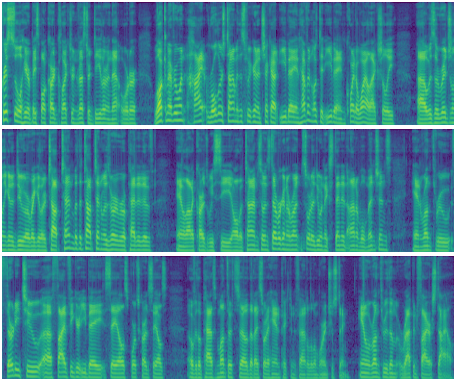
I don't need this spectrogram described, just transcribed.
Chris Sewall here, baseball card collector, investor, dealer in that order. Welcome everyone. High rollers time, and this week we're going to check out eBay and haven't looked at eBay in quite a while actually. I uh, was originally going to do a regular top 10, but the top 10 was very repetitive and a lot of cards we see all the time. So instead, we're going to run sort of do an extended honorable mentions and run through 32 uh, five-figure eBay sales, sports card sales over the past month or so that I sort of handpicked and found a little more interesting. And we'll run through them rapid fire style.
